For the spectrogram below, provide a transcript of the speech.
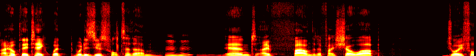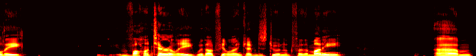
I hope they take what, what is useful to them Mm-hmm. And I've found that if I show up joyfully, voluntarily, without feeling like I'm just doing it for the money, um,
